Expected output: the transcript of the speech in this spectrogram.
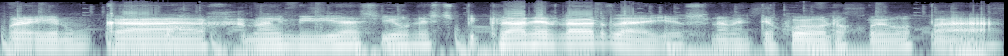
Bueno, yo nunca, jamás en mi vida he sido un speedrunner, la verdad. Yo solamente juego los juegos para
